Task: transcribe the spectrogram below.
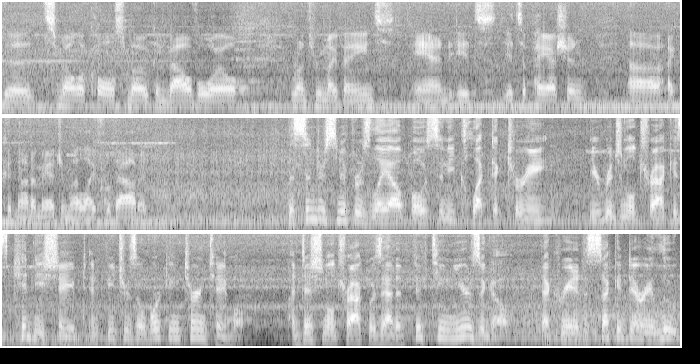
The smell of coal smoke and valve oil run through my veins, and it's, it's a passion. Uh, I could not imagine my life without it. The Cinder Sniffers layout boasts an eclectic terrain. The original track is kidney-shaped and features a working turntable. Additional track was added 15 years ago that created a secondary loop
